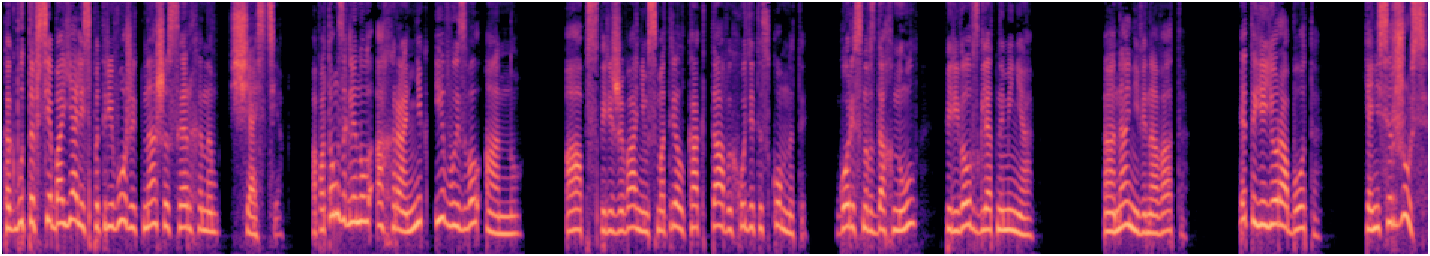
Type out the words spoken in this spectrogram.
как будто все боялись потревожить наше с Эрханом счастье. А потом заглянул охранник и вызвал Анну. Ап с переживанием смотрел, как та выходит из комнаты. Горестно вздохнул, перевел взгляд на меня. Она не виновата. Это ее работа. Я не сержусь,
